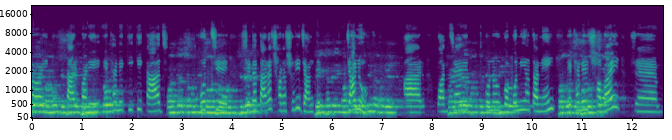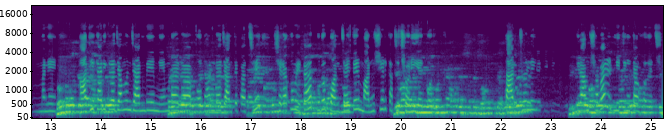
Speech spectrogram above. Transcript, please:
হয় তারপরে এখানে কি কি কাজ হচ্ছে সেটা তারা সরাসরি জানতে, জানুক। আর পঞ্চায়েত কোনো গোপনীয়তা নেই। এখানে সবাই মানে আধিকারিকরা যেমন জানবে, মেম্বাররা, প্রধানরা জানতে পারছে, সেরকম এটা পুরো পঞ্চায়েতের মানুষের কাছে ছড়িয়ে পড়ুক। তার জন্য গ্রাম সভার মিটিংটা হয়েছে।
